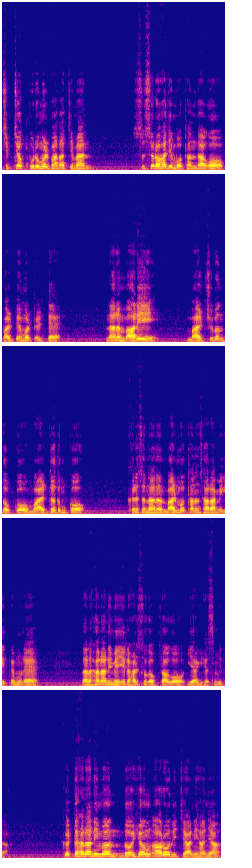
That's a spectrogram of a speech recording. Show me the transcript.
직접 부름을 받았지만 스스로 하지 못한다고 발뺌을 뺄 때 나는 말이 말 주변도 없고 말 더듬고 그래서 나는 말 못하는 사람이기 때문에 나는 하나님의 일을 할 수가 없다고 이야기했습니다. 그럴 때 하나님은 너 형 아론 있지 아니하냐?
